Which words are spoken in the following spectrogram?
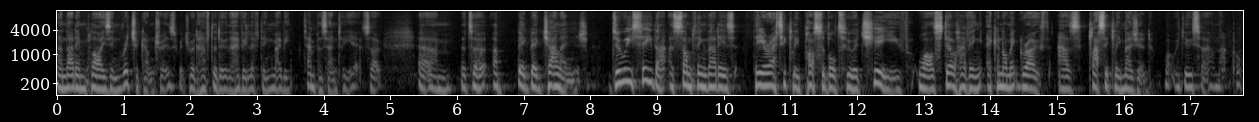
And that implies in richer countries, which would have to do the heavy lifting, maybe 10% a year. So um, it's a, a big, big challenge. Do we see that as something that is theoretically possible to achieve while still having economic growth as classically measured? What would you say on that, Paul?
